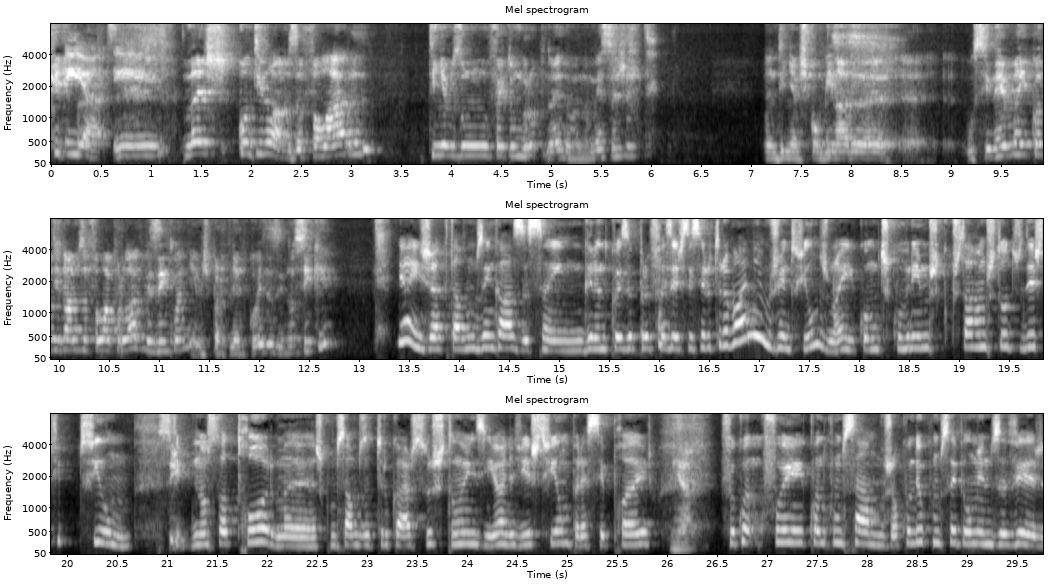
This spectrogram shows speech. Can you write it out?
Yeah, e mas continuámos a falar, tínhamos um, feito um grupo não é? no, no Messenger onde tínhamos combinado eh, o cinema e continuámos a falar por lá de vez em quando, íamos partilhando coisas e não sei o quê. E já que estávamos em casa sem grande coisa para fazer sem ser o trabalho, íamos vendo filmes, não é? E como descobrimos que gostávamos todos deste tipo de filme, Sim. tipo, não só de terror, mas começámos a trocar sugestões e olha, vi este filme, parece ser porreiro. Yeah. Foi quando, foi quando começámos, ou quando eu comecei pelo menos a ver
